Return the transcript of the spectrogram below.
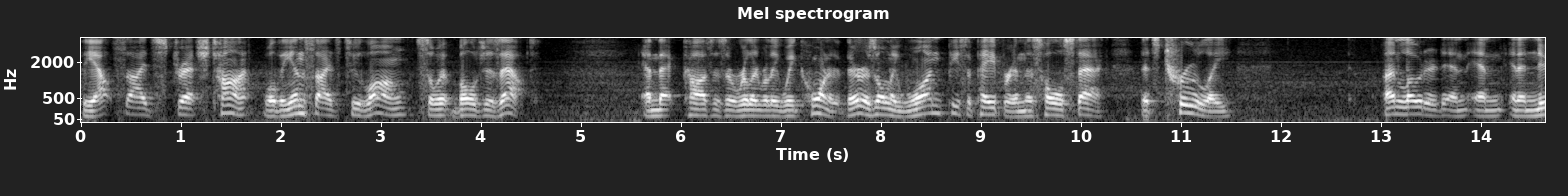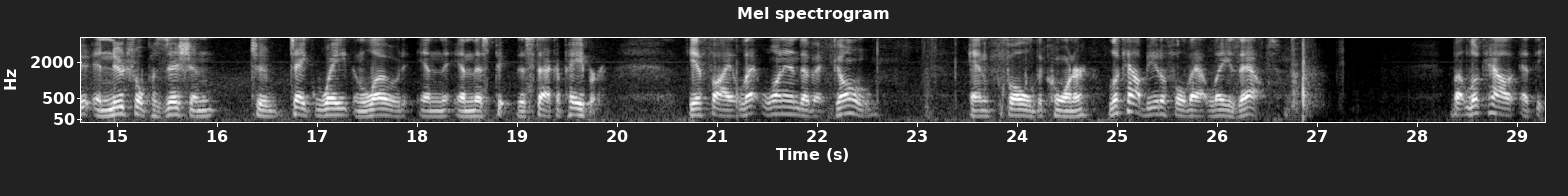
The outside's stretched taut, well the inside's too long, so it bulges out. And that causes a really, really weak corner. There is only one piece of paper in this whole stack that's truly unloaded and, and in a new, in neutral position to take weight and load in, in this, this stack of paper. If I let one end of it go and fold the corner, look how beautiful that lays out. But look how at, the,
